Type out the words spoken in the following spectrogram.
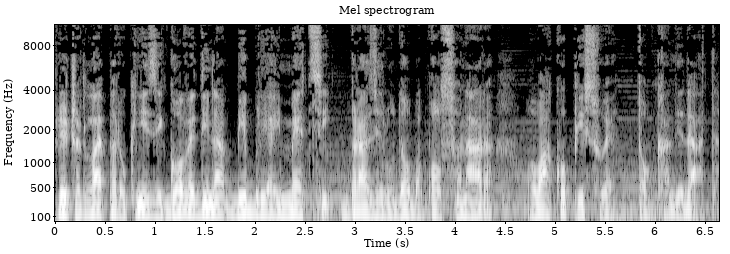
Richard Leper u knjizi Govedina, Biblija i Meci, Brazil u doba Bolsonara, ovako opisuje tog kandidata.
